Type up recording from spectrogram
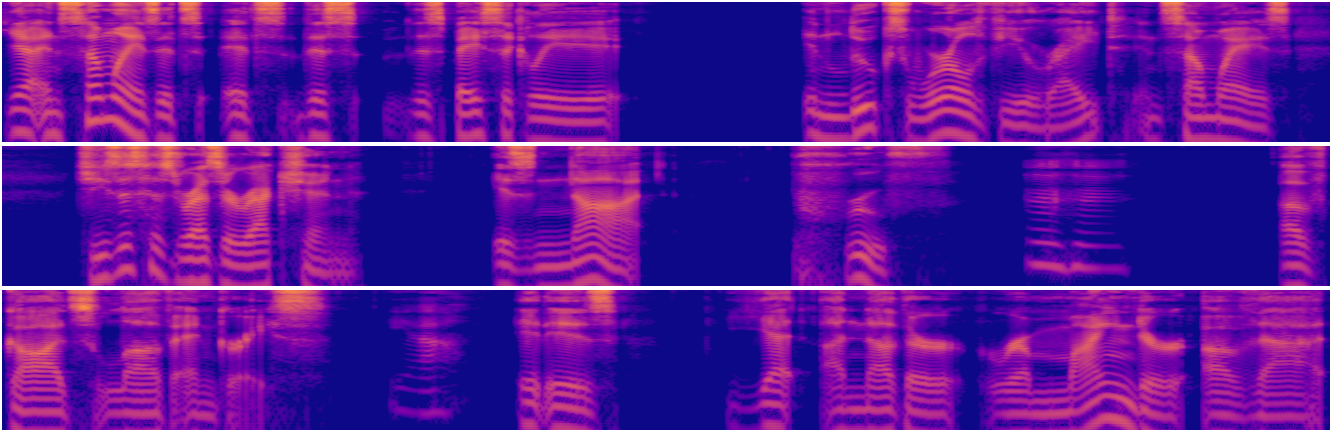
Yeah, in some ways it's it's this this basically in Luke's worldview, right? In some ways, Jesus' resurrection is not proof mm-hmm. of God's love and grace. yeah, It is yet another reminder of that.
